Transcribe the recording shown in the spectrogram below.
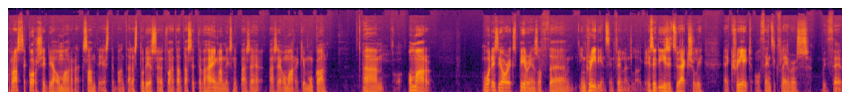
Rasse Korsid ja Omar Santi Esteban täällä studiossa. Ja nyt vaihdetaan taas sitten vähän englanniksi, niin pääsee, pääsee Omarikin mukaan. Ähm, Omar, what is your experience of the ingredients in Finland? Like, is it easy to actually uh, create authentic flavors with the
